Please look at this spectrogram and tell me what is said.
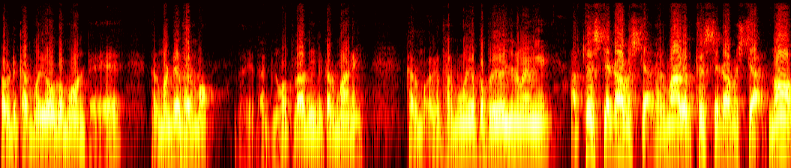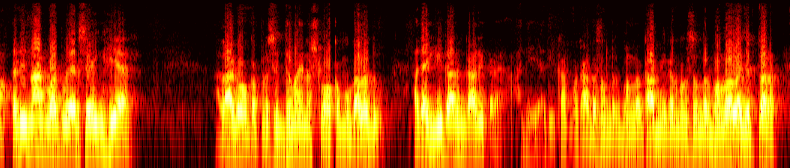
కాబట్టి కర్మయోగము అంటే కర్మ అంటే ధర్మం. అగ్నిహోత్రాదీని కర్మాణి. కర్మ ధర్మం యొక్క ప్రయోజనం ఏమి అర్థశ్చ కామశ్చ ధర్మాదర్థశ్చ కామశ్చ no that is not what we are saying here. అలాగ ఒక ప్రసిద్ధమైన శ్లోకము గలదు. అది అంగీకారం కాదు ఇక్కడ. అది అది కర్మకాండ సందర్భంలో కామ్యకర్మల సందర్భంలో అలా చెప్తారు.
